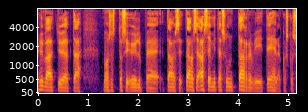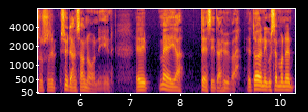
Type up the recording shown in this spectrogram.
hyvää työtä, mä oon tosi ylpeä, tämä on, se, tämä on se asia, mitä sun tarvii tehdä, koska sun sydän sanoo niin. Eli me ja tee siitä hyvä. Ja toi on kuin semmoinen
